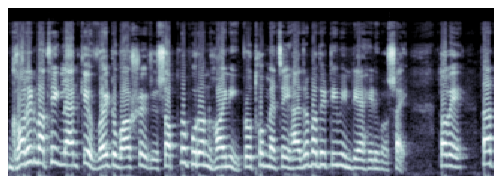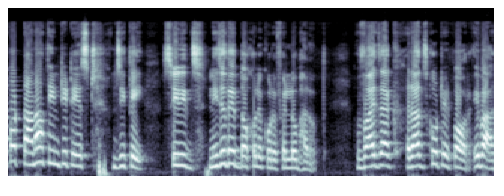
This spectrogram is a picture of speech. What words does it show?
ঘরের মাঠে ইংল্যান্ডকে হোয়াইট ওয়াশের স্বপ্ন পূরণ হয়নি। প্রথম ম্যাচে হায়দ্রাবাদের টিম ইন্ডিয়া হেরে বসায়। তবে তারপর টানা তিনটি টেস্ট জিতেই সিরিজ নিজেদের দখলে করে ফেলল ভারত। ভাইজাগ রাজকোটের পর এবার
